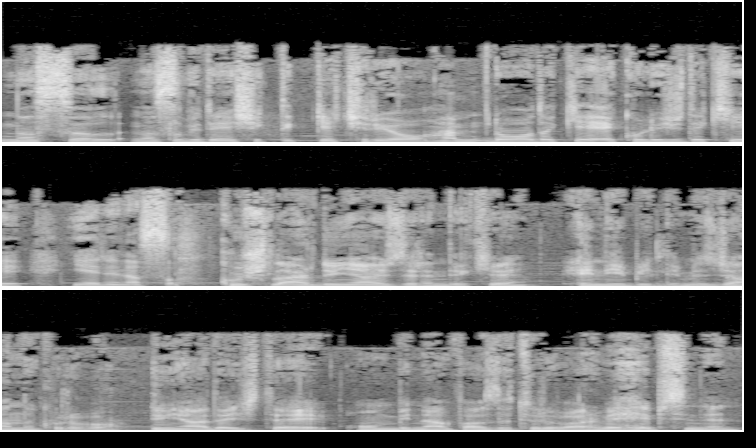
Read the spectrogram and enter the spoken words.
nasıl, nasıl bir değişiklik geçiriyor? Hem doğadaki, ekolojideki yeri nasıl? Kuşlar dünya üzerindeki en iyi bildiğimiz canlı grubu. Dünyada işte 10 binden fazla türü var ve hepsinin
